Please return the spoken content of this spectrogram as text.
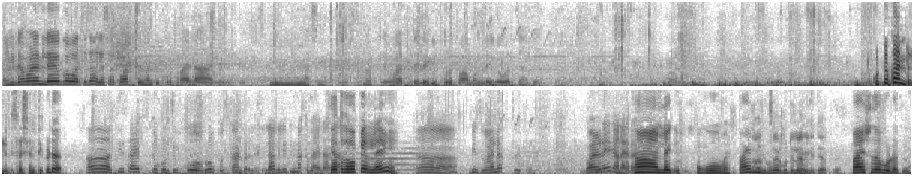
आणि लवळण लय गव्हाचं झाल्यासारखं वाटतंय मग ते खुरपायला हे ते. हम्म. असं मग ते वाटतंय लगे खुरपा मग लय गवत झालं. कुठं कांडली सशन? तिकडं? हा ती साईड तिकडची गो रोपच लागली ती नकलायला ह्यात गहू पेरलाय मी. हा भिजवायला लागतोय वाळलंय का नाही? हा लगे हो बाय पाय बी सर कुठे लागली त्यात पाय सुद्धा बुडत नाही.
